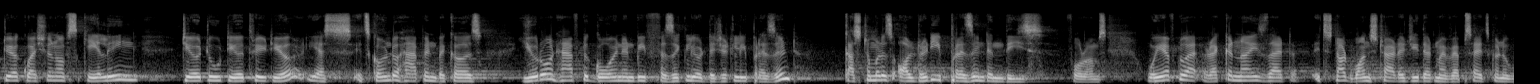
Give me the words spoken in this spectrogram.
to your question of scaling tier two, tier three, tier, yes, it's going to happen because you don't have to go in and be physically or digitally present. Customer is already present in these forums. We have to uh, recognize that it's not one strategy that my website's going to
